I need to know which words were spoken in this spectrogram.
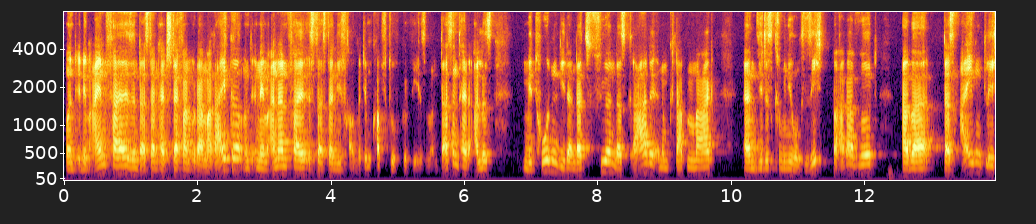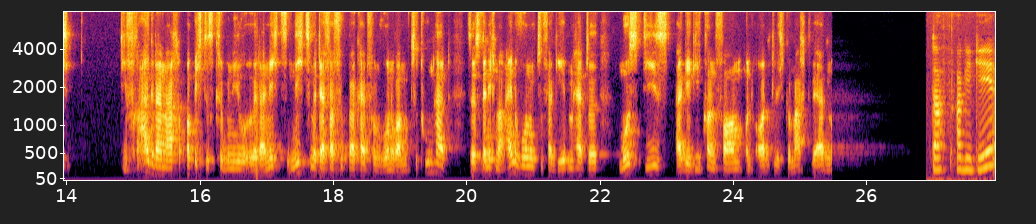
Und in dem einen Fall sind das dann halt Stefan oder Mareike und in dem anderen Fall ist das dann die Frau mit dem Kopftuch gewesen. Und das sind halt alles Methoden, die dann dazu führen, dass gerade in einem knappen Markt ähm, die Diskriminierung sichtbarer wird, aber dass eigentlich die Frage danach, ob ich diskriminiere oder nichts, nichts mit der Verfügbarkeit von Wohnraum zu tun hat. Selbst wenn ich nur eine Wohnung zu vergeben hätte, muss dies AGG-konform und ordentlich gemacht werden. Das AGG,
